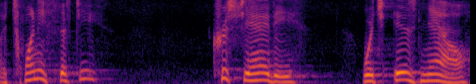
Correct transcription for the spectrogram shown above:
by 2050, Christianity, which is now,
